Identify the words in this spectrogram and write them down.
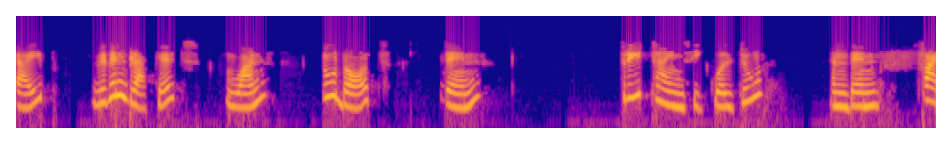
Type within brackets 1 2 dots 10 3 times equal to and then 5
